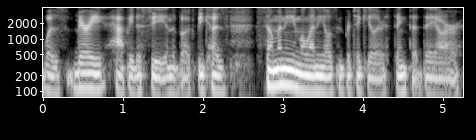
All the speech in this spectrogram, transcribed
was very happy to see in the book because so many millennials in particular think that they are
